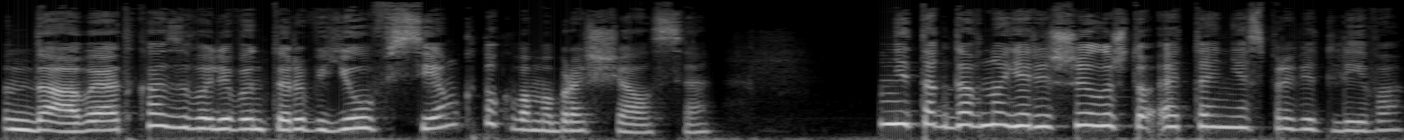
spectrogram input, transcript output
«Да, вы отказывали в интервью всем, кто к вам обращался». «Не так давно я решила, что это несправедливо.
